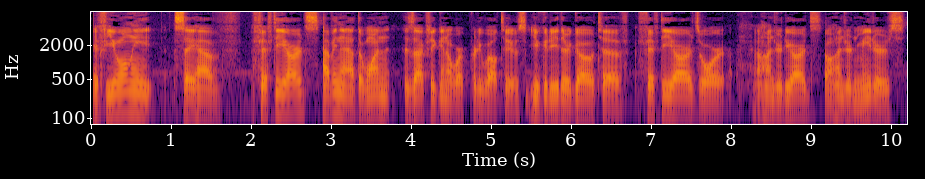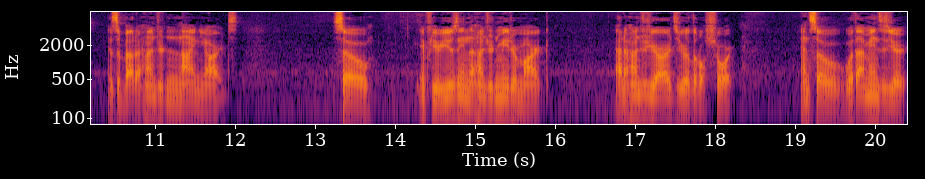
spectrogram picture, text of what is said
If you only say have 50 yards, having that at the one is actually going to work pretty well too. So you could either go to 50 yards or 100 yards. 100 meters is about 109 yards. So if you're using the 100 meter mark, at 100 yards you're a little short. And so what that means is your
